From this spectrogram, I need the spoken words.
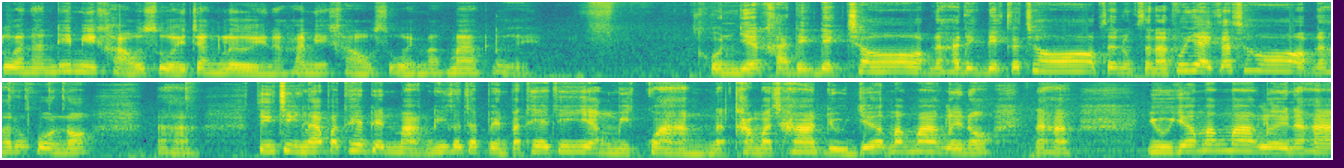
ตัวนั้นที่มีเขาสวยจังเลยนะคะ มีเขาสวยมากๆเลย คนเยอะค่ะเด็กๆชอบนะคะ เด็กๆก็ชอบ สนุกสนานผู้ใหญ่ก็ชอบนะคะ ทุกคนเนาะนะคะจริง ๆ แล้วประเทศเดนมาร์กนี่ก็จะเป็นประเทศที่ยังมีกวางธรรมชาติอยู่เยอะมากๆเลยเนาะนะคะ อยู่เยอะมากๆเลยนะคะ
